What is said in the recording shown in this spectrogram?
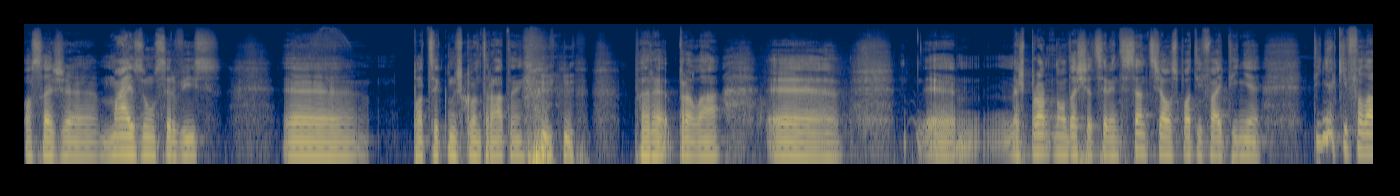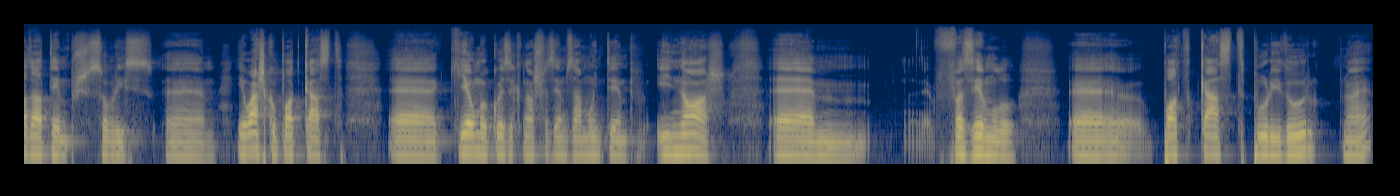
ou seja, mais um serviço. Uh, pode ser que nos contratem para, para lá. Uh, uh, mas pronto, não deixa de ser interessante. Já o Spotify tinha, tinha aqui falado há tempos sobre isso. eu acho que o podcast, que é uma coisa que nós fazemos há muito tempo, e nós fazemos-lo uh, podcast puro e duro, não é?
